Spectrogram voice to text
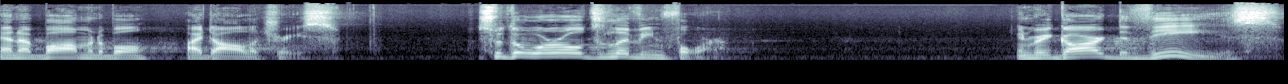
and abominable idolatries. So the world's living for. In regard to these,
